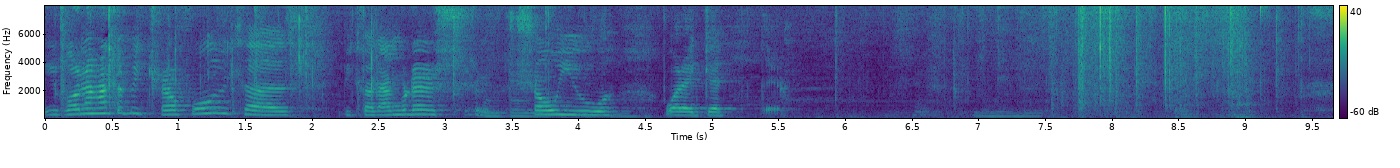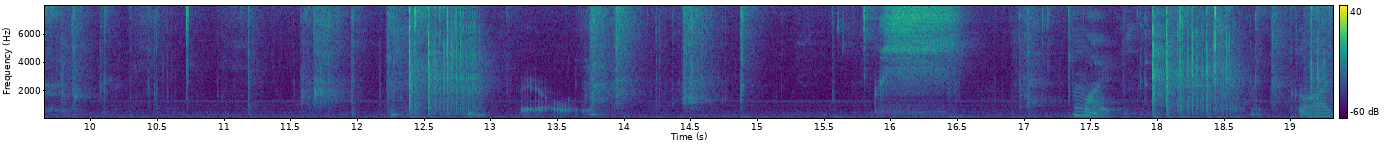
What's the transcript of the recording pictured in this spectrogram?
you're going to have to be careful because, because I'm going to show you what I get there. My, my God.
